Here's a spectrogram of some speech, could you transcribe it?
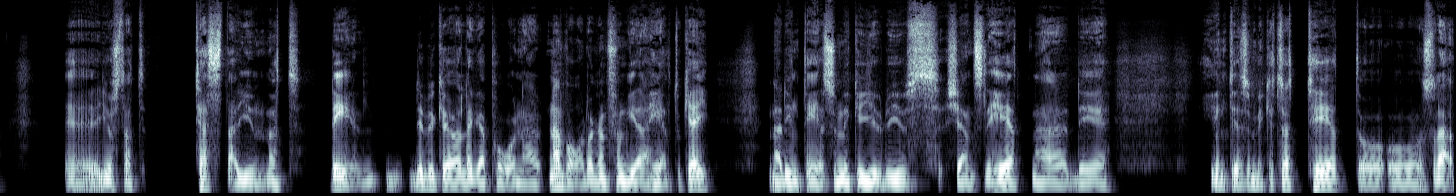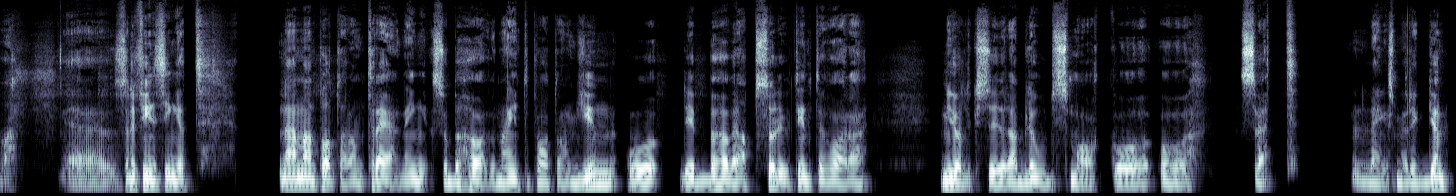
Eh, just att testa gymmet. Det, det brukar jag lägga på när, när vardagen fungerar helt okej. Okay. När det inte är så mycket ljud och ljuskänslighet, när det inte är så mycket trötthet och, och sådär. Va? Eh, så det finns inget. När man pratar om träning så behöver man inte prata om gym och det behöver absolut inte vara mjölksyra, blodsmak och, och svett längs med ryggen.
